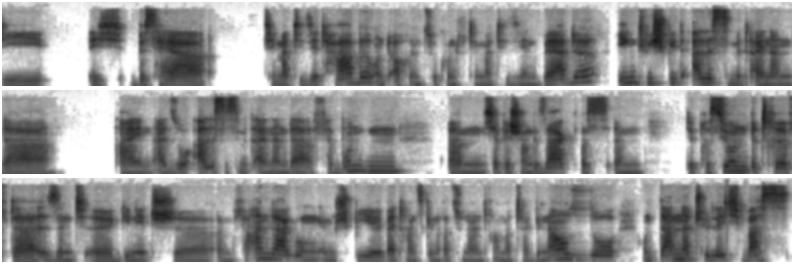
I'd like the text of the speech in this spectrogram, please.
die ich bisher thematisiert habe und auch in Zukunft thematisieren werde. Irgendwie spielt alles miteinander ein. Also alles ist miteinander verbunden. Ähm, ich habe ja schon gesagt, was ähm, Depressionen betrifft, da sind äh, genetische ähm, Veranlagungen im Spiel, bei transgenerationalen Traumata genauso. Und dann natürlich, was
